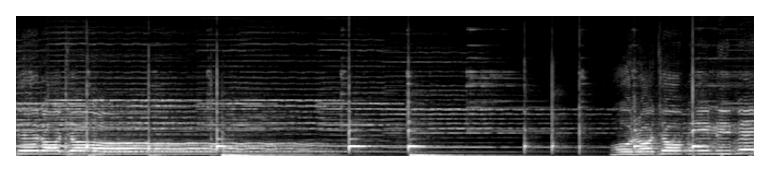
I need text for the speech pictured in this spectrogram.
নিতে রজ। ও রজ মিলিবে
